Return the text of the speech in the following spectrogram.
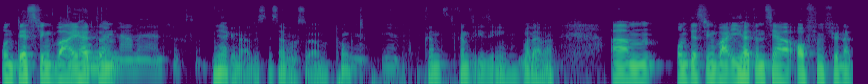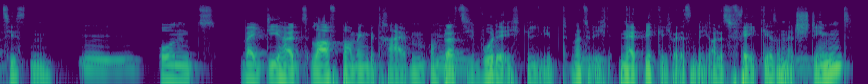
Und deswegen war ich halt dann. Name einfach so. Ja, genau, das ist einfach so. Punkt. Ja, ja. Ganz, ganz easy, whatever. Ähm, und deswegen war ich halt dann sehr offen für Narzissten. Mhm. Und weil die halt Lovebombing betreiben und plötzlich wurde ich geliebt. Natürlich nicht wirklich, weil das natürlich alles fake ist und nicht stimmt.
